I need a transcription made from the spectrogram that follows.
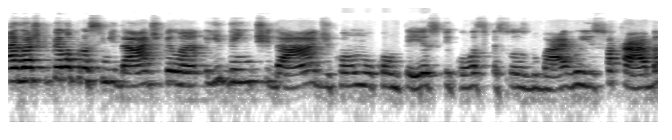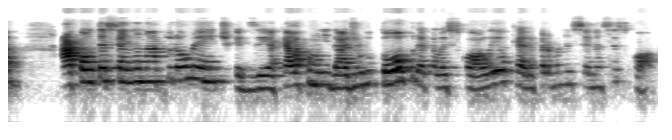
mas acho que pela proximidade, pela identidade com o contexto e com as pessoas do bairro, isso acaba acontecendo naturalmente. Quer dizer, aquela comunidade lutou por aquela escola e eu quero permanecer nessa escola.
